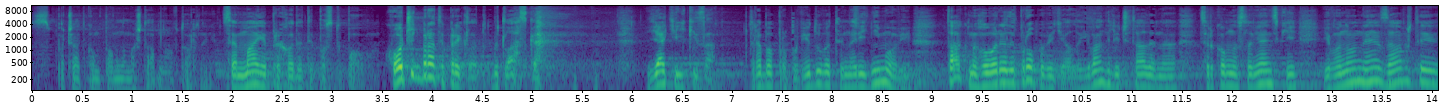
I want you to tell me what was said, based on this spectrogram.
з початком повномасштабного вторгнення. Це має приходити поступово. Хочуть брати приклад? Будь ласка. Я тільки за. Треба проповідувати на рідній мові. Так, ми говорили проповіді, але Євангелії читали на церковнослов'янській, і воно не завжди,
